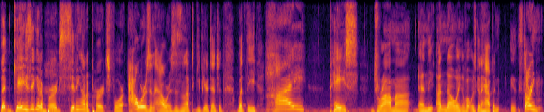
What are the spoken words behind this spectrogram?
that gazing at a bird sitting on a perch for hours and hours is enough to keep your attention, but the high pace drama and the unknowing of what was going to happen, starring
